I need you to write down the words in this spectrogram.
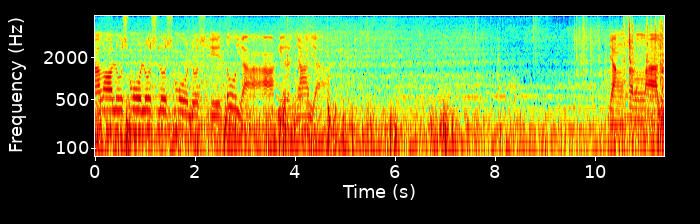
kalau lus mulus lus mulus itu ya akhirnya ya. Yang selalu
